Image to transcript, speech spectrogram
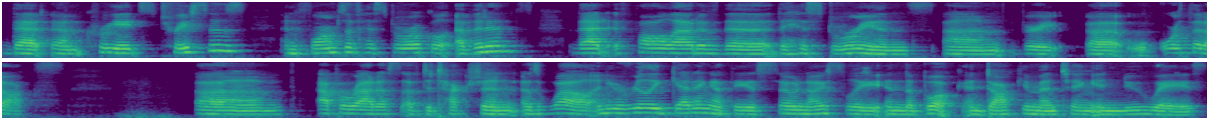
that um, creates traces and forms of historical evidence that fall out of the the historians' um, very uh, orthodox um, apparatus of detection as well. And you're really getting at these so nicely in the book and documenting in new ways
